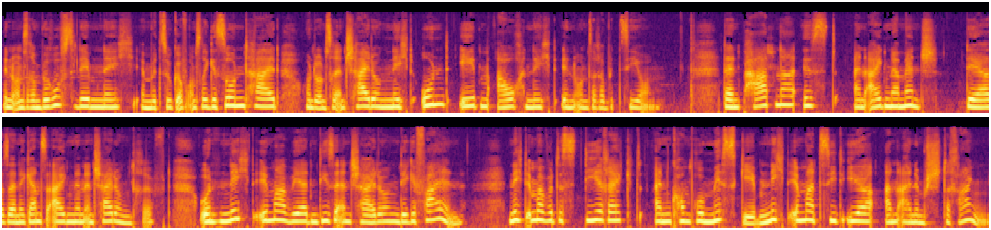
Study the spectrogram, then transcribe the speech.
In unserem Berufsleben nicht, in Bezug auf unsere Gesundheit und unsere Entscheidungen nicht und eben auch nicht in unserer Beziehung. Dein Partner ist ein eigener Mensch, der seine ganz eigenen Entscheidungen trifft. Und nicht immer werden diese Entscheidungen dir gefallen. Nicht immer wird es direkt einen Kompromiss geben. Nicht immer zieht ihr an einem Strang.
